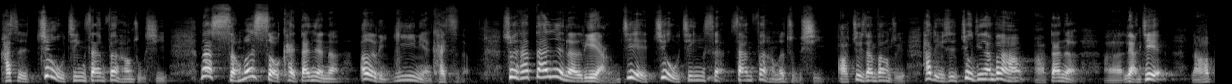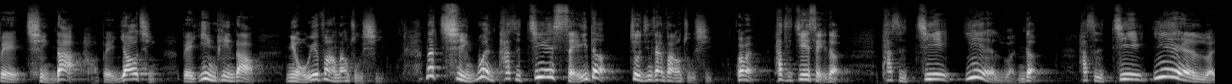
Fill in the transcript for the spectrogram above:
他是旧金山分行主席，那什么时候开始担任呢？二零一一年开始的，所以他担任了两届旧金山三分行的主席啊，旧金山分行主席，他等于是旧金山分行啊担任呃两届，然后被请到啊，被邀请，被应聘到纽约分行当主席。那请问他是接谁的旧金山分行主席？各位，他是接谁的？他是接叶伦的。他是接叶伦，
